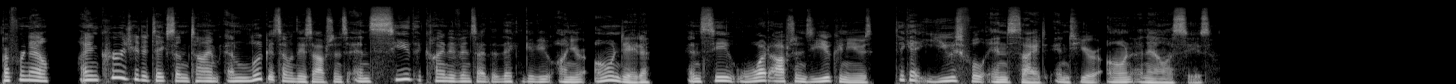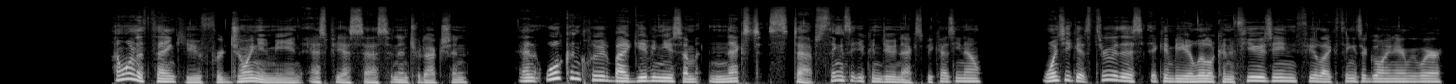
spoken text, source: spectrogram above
But for now, I encourage you to take some time and look at some of these options and see the kind of insight that they can give you on your own data and see what options you can use to get useful insight into your own analyses. I want to thank you for joining me in SPSS and Introduction, and we'll conclude by giving you some next steps, things that you can do next, because, you know, once you get through this, it can be a little confusing, feel like things are going everywhere,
